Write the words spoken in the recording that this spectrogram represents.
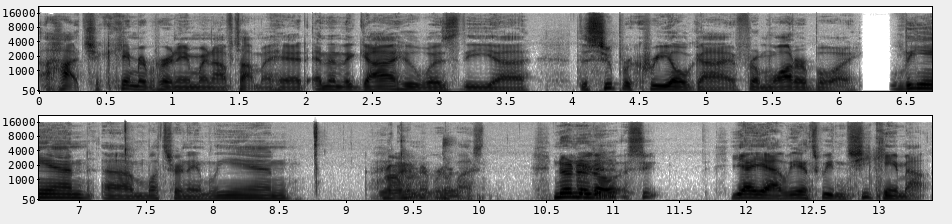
a hot chick. I can't remember her name right now off the top of my head, and then the guy who was the uh, the super Creole guy from Waterboy, Leanne. Um, what's her name? Leanne. I can't remember her last. No, no, no. Su- yeah, yeah, Leanne Tweeden. She came out,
